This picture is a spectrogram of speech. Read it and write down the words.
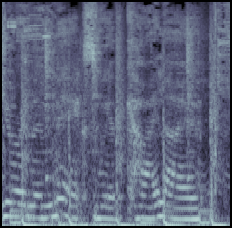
You're in the mix with Kailo.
